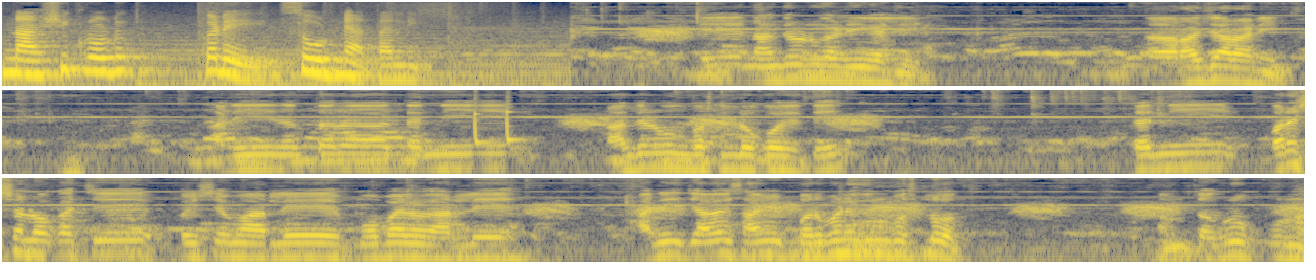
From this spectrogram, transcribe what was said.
नाशिक रोडकडे सोडण्यात आली. ते नांदेडून गाडी निघाली. राजा राणी आणि नंतर त्यांनी नांदेडहून बसलेले लोक होते ते. त्यांनी बऱ्याचशा लोकांचे पैसे मारले मोबाईल मारले आणि ज्यावेळेस आम्ही परभणीतून बसलो आमचा ग्रुप पूर्ण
